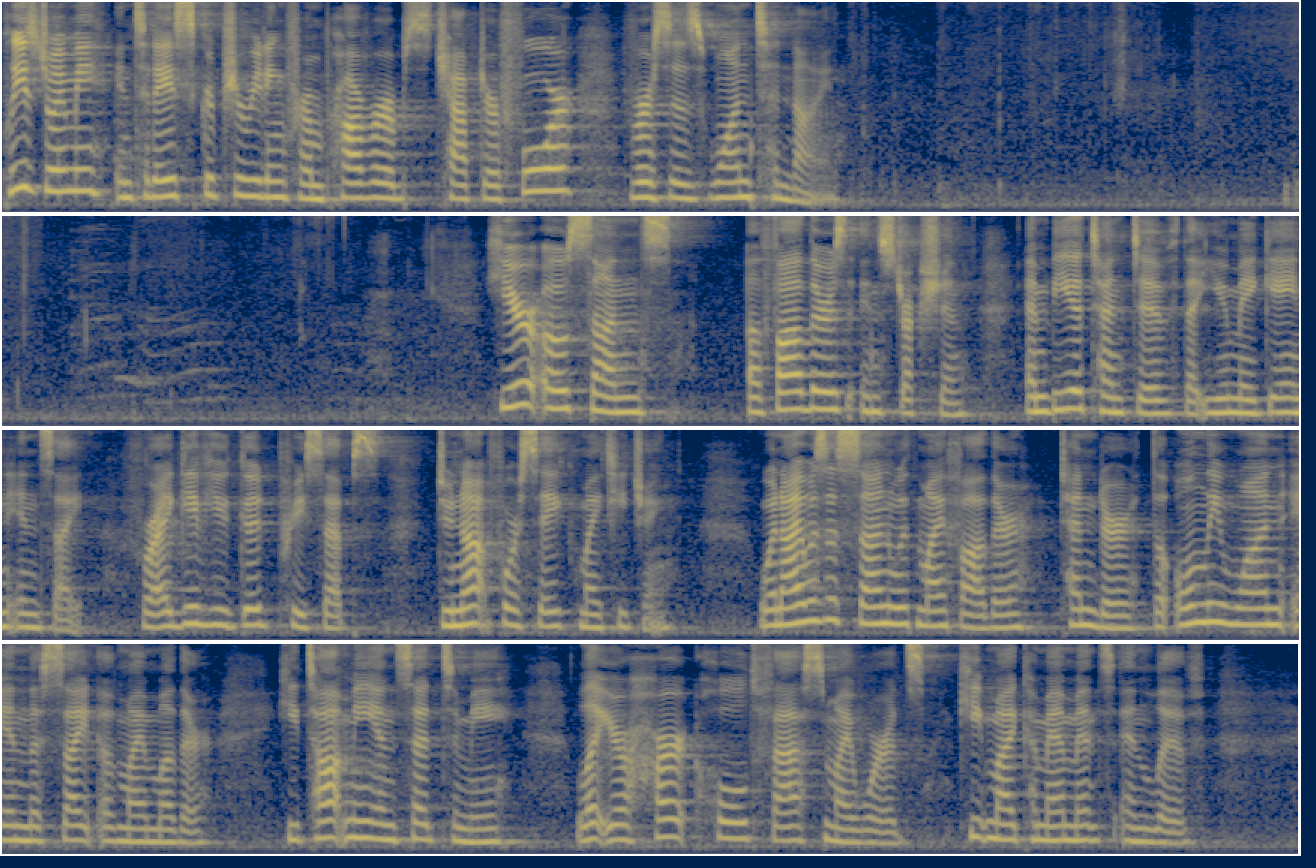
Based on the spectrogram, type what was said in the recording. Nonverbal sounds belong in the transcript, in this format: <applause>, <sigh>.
Please join me in today's scripture reading from Proverbs chapter 4, verses 1 to 9. Hear, O sons, a father's instruction, and be attentive that you may gain insight. For I give you good precepts. Do not forsake my teaching. When I was a son with my father, tender, the only one in the sight of my mother, he taught me and said to me, Let your heart hold fast my words, keep my commandments and live.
